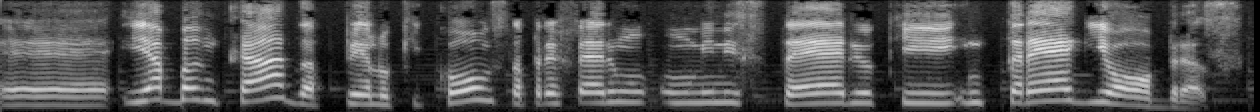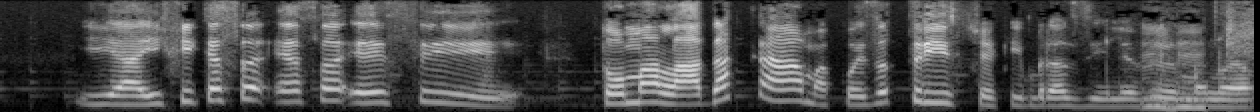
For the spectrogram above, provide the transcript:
é, e a bancada, pelo que consta, prefere um, um, ministério que entregue obras. E aí fica essa, essa, esse toma lá da cá, uma coisa triste aqui em Brasília, viu, uhum. Manuel?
